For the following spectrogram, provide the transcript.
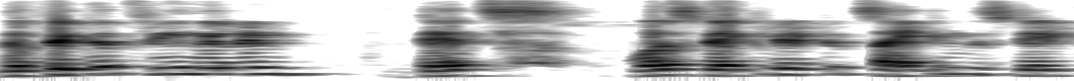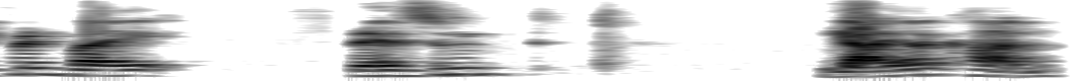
The figure 3 million deaths was speculated, citing the statement by President Yahya Khan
